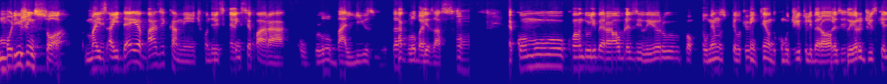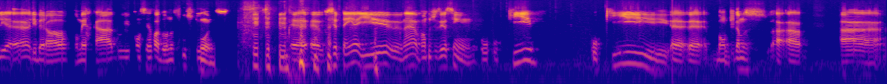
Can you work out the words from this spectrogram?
uma origem só. Mas a ideia, basicamente, quando eles querem separar o globalismo da globalização, é como quando o liberal brasileiro, bom, pelo menos pelo que eu entendo, como dito liberal brasileiro, diz que ele é liberal no mercado e conservador nos costumes. é, é, você tem aí, né, vamos dizer assim, o, o que, o que, é, é bom, digamos, a, a, a,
